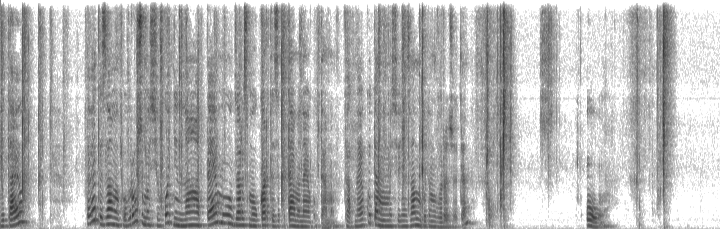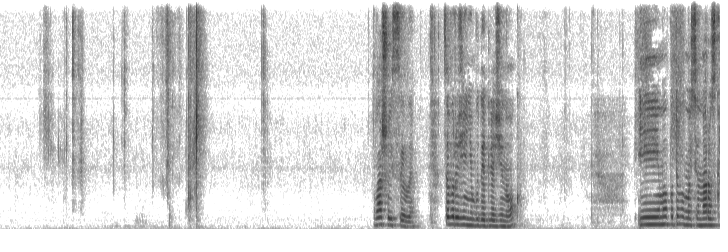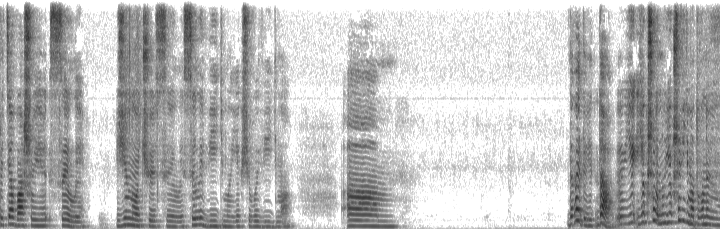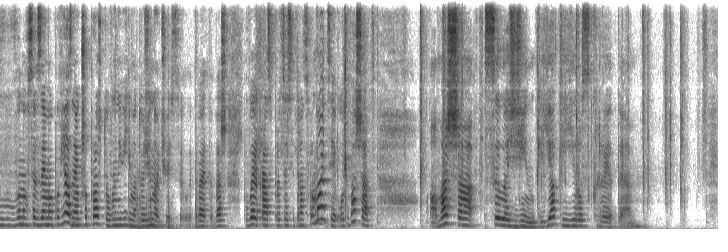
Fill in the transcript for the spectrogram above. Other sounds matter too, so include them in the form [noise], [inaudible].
Вітаю! Давайте з вами погружимо сьогодні на тему. Зараз ми у карти запитаємо, на яку тему. Так, на яку тему ми сьогодні з вами будемо виражити? О. Вашої сили. Це вираження буде для жінок. І ми подивимося на розкриття вашої сили, жіночої сили, сили відьми, якщо ви відьма. А... Давайте від... да. Якщо, ну, якщо відьма, то воно, воно все взаємопов'язане. Якщо просто ви не відьма, то жіночої сили. Давайте ваш, ви якраз в процесі трансформації, от ваша, ваша сила жінки, як її розкрити?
